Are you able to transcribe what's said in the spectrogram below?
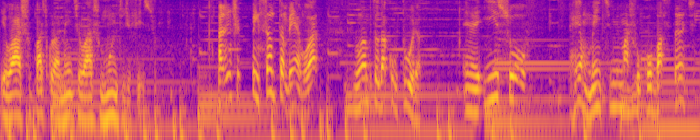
Eu acho, particularmente, eu acho muito difícil. A gente pensando também agora no âmbito da cultura. É, e isso realmente me machucou bastante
